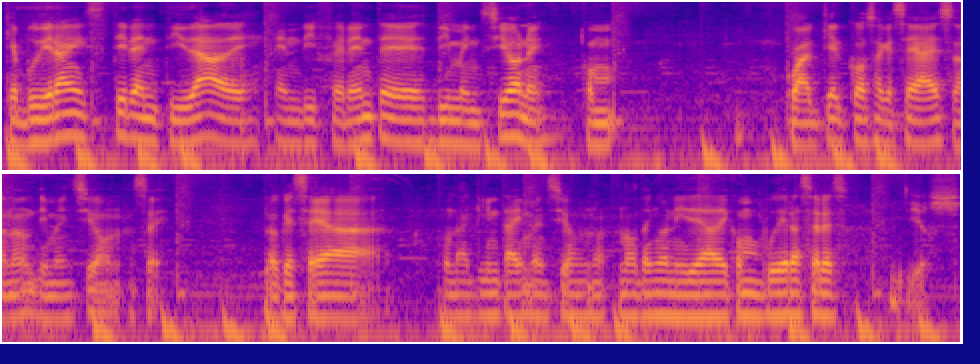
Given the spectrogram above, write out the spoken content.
que pudieran existir entidades en diferentes dimensiones, con cualquier cosa que sea eso, ¿no? Dimensión, no sé lo que sea una quinta dimensión. No, no tengo ni idea de cómo pudiera ser eso. Dios.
